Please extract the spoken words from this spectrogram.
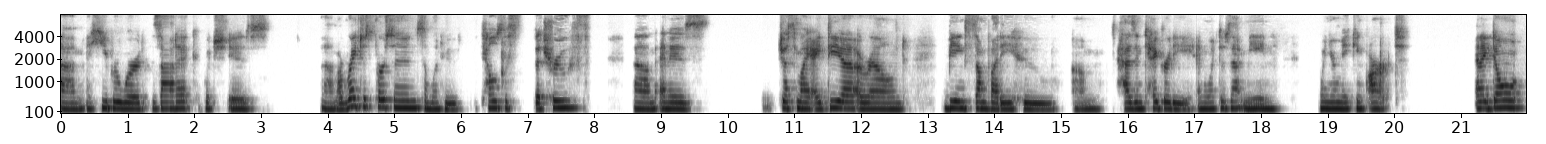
um, a hebrew word zadok which is um, a righteous person someone who tells the, the truth um, and is just my idea around being somebody who um, has integrity. And what does that mean when you're making art? And i don't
